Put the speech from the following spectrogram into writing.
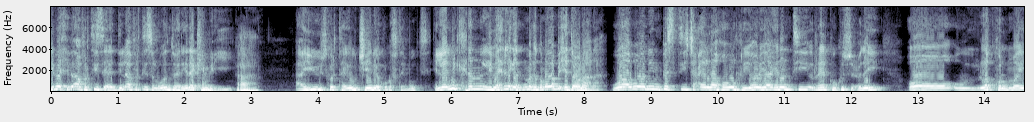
libaaxiba afartiisa aadil afartiisa lugood intuu hareeraha ka miriyey ayuu iskortaaga u jeeniga ku dhuftay moogti ilaa ninkan libaaxliga marka dambe la bixi doonaana waaba nin bastii jacayl ah oo u riyoonaya inantii reerku ku socday oo uu la kulmay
